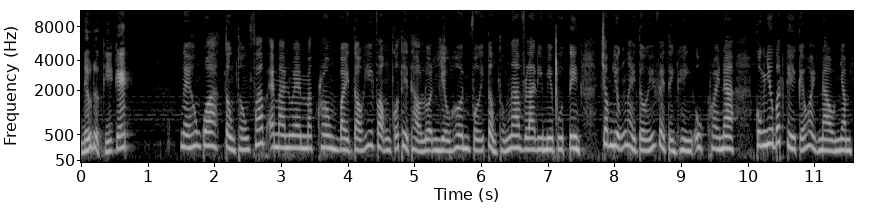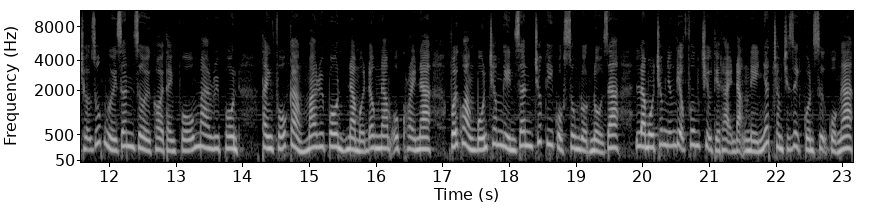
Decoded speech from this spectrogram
nếu được ký kết. Ngày hôm qua, Tổng thống Pháp Emmanuel Macron bày tỏ hy vọng có thể thảo luận nhiều hơn với Tổng thống Nga Vladimir Putin trong những ngày tới về tình hình Ukraine, cũng như bất kỳ kế hoạch nào nhằm trợ giúp người dân rời khỏi thành phố Mariupol. Thành phố cảng Mariupol nằm ở đông nam Ukraine với khoảng 400.000 dân trước khi cuộc xung đột nổ ra là một trong những địa phương chịu thiệt hại nặng nề nhất trong chiến dịch quân sự của Nga.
